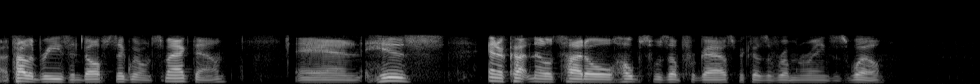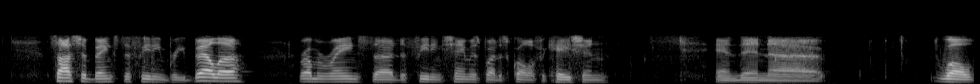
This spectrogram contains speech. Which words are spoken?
uh, Tyler Breeze and Dolph Ziggler on SmackDown, and his Intercontinental title hopes was up for grabs because of Roman Reigns as well. Sasha Banks defeating Brie Bella, Roman Reigns uh, defeating Sheamus by disqualification, and then, uh, well,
